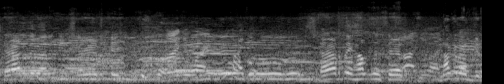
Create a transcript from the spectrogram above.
ਸਾਈਡ ਦੇ ਵਰਗੀ ਸਾਈਡ ਤੇ ਸਾਈਡ ਤੇ ਖਾਲਸੇ ਸਾਈਡ ਨਾ ਕਰ ਦੇ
